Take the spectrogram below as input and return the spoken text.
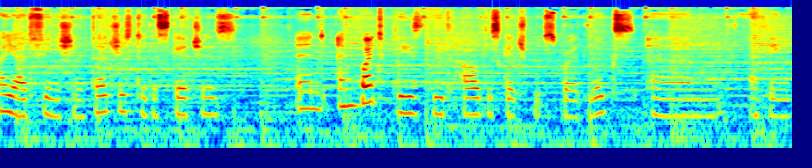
I add finishing touches to the sketches and I'm quite pleased with how the sketchbook spread looks. Um, I think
